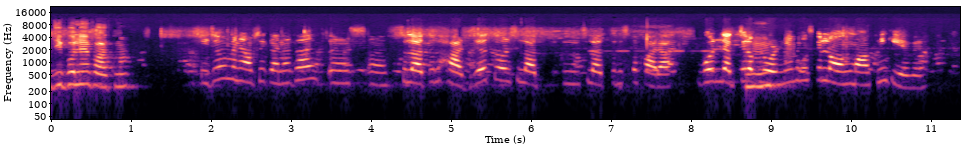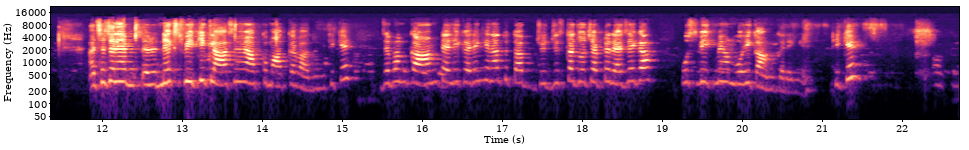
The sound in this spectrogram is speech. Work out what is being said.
जी बोले फातिमा। टीचर मैंने आपसे कहना था सलातुल हाजत और सलात सलातुल इस्तिखारा वो लेक्चर हम्म। अपलोड नहीं है मैंने उसके लॉन्ग मार्क नहीं किए हुए। अच्छा चले अब नेक्स्ट वीक की क्लास में मैं आपको मार्क करवा दूँगी ठीक है? जब हम काम टैली करेंगे ना तो तब जो जिसका जो चैप्टर रह जाएगा उस वीक में हम वही काम करेंगे ठीक है? ओके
